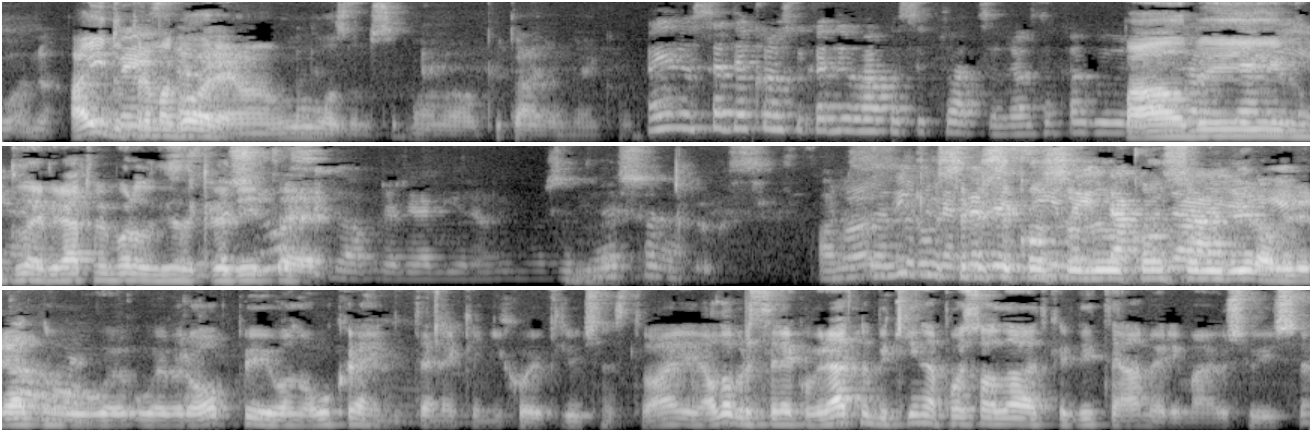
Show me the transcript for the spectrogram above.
Ono? A idu prema gore, ono, ulaznom, s- ono, putanjom nekom. A idu sad ekonomski kad je ovakva situacija, ne znam kako bi Pa bi, gle, vjerojatno bi morali dizati Možda baš i kredite. Rusi dobro reagirali, možda, znaš ono? Na Rusi bi se i konsolidirali i vjerojatno ono. u, u Europi, ono, u Ukrajini, te neke njihove ključne stvari. Ali dobro se rekao, vjerojatno bi Kina počela davati kredite Amerima još više.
